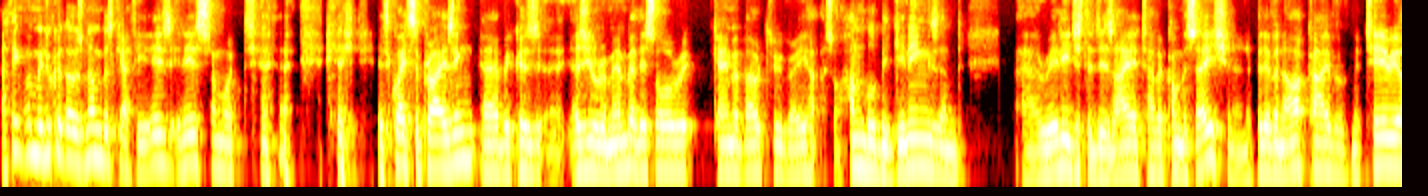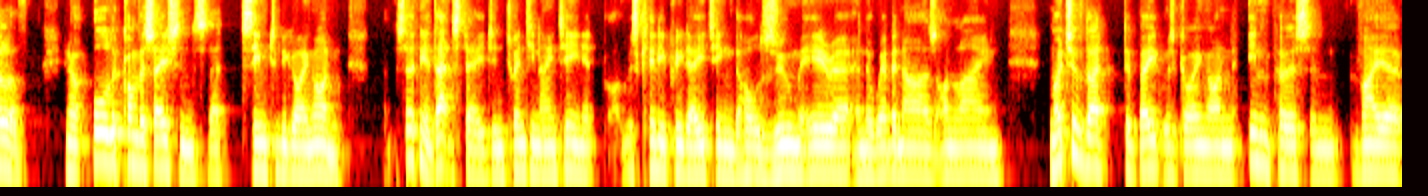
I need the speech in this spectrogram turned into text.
I think when we look at those numbers, Kathy, it is it is somewhat it's quite surprising uh, because, uh, as you'll remember, this all came about through very so humble beginnings and uh, really just a desire to have a conversation and a bit of an archive of material of you know all the conversations that seem to be going on. Certainly at that stage in 2019 it was clearly predating the whole zoom era and the webinars online. Much of that debate was going on in person via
